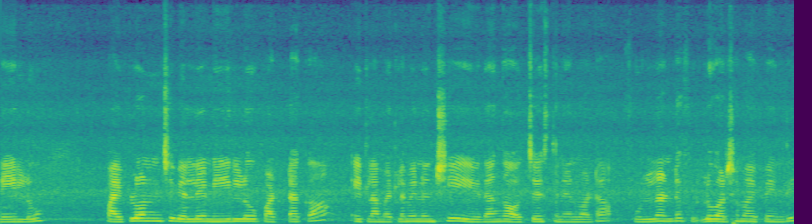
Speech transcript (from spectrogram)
నీళ్ళు పైప్లో నుంచి వెళ్ళే నీళ్ళు పట్టక ఇట్లా మెట్ల మీద నుంచి ఈ విధంగా వచ్చేస్తున్నాయి అనమాట ఫుల్ అంటే ఫుల్ వర్షం అయిపోయింది.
